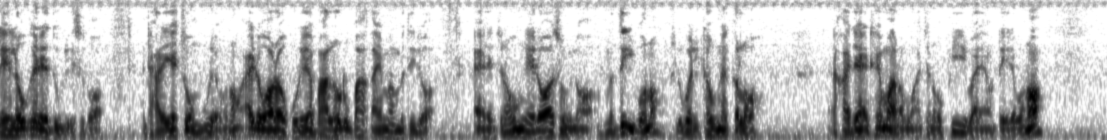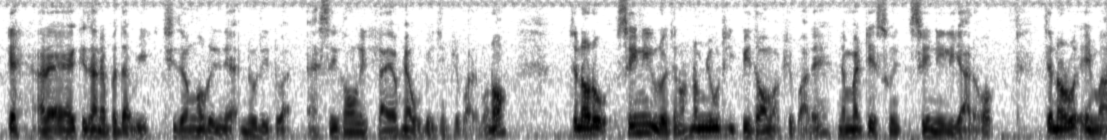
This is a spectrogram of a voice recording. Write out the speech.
လဲလုံးခဲ့တဲ့သူတွေဆိုတော့ဒါတွေကကြုံမှုတယ်ပေါ့နော်အဲ့တော့ကတော့ကိုရီးယားဘာလို့လို့ဘာကိုင်းမှမသိတော့အဲကျွန်တော်ငယ်တော့ဆိုရင်တော့မသိဘူးပေါ့နော်ဒီလိုပဲထုံးနဲ့ကလောအခါကျရင်အထဲမှာတော့မှကျွန်တော်ပြီးပိုင်အောင်တည်တယ်ပေါ့နော်ကဲအဲ့ဒါအဲကိစ္စနဲ့ပတ်သက်ပြီးခြေစုံငုတ်တွေနဲ့အမျိုးတွေအတွက်အဲစေးကောင်းလေးလာရောက်မျှဝေပေးခြင်းဖြစ်ပါတယ်ပေါ့နော်ကျွန်တော်တို့စေးနီးကိုတော့ကျွန်တော်နှစ်မျိုးထိပေးသွားမှာဖြစ်ပါတယ်နံပါတ်1စေးနီးလေးကတော့ကျွန်တော်တို့အိမ်မှာ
